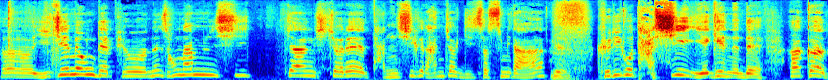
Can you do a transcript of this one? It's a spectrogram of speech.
어, 이재명 대표는 성남시 시장 시절에 단식을 한 적이 있었습니다. 네. 그리고 다시 얘기했는데 아까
